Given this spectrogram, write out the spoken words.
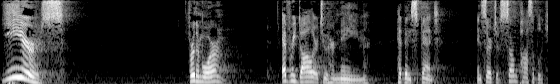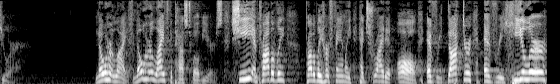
years. Furthermore, every dollar to her name had been spent in search of some possible cure. Know her life. Know her life the past 12 years. She and probably probably her family had tried it all. Every doctor, every healer,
